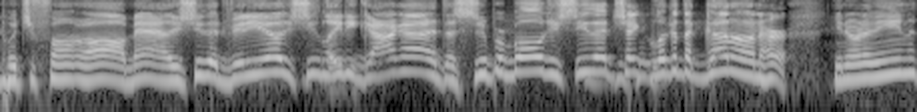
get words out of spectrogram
Put your phone. Oh man, you see that video? You see Lady Gaga at the Super Bowl? You see that chick? Look at the gun on her. You know what I mean?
